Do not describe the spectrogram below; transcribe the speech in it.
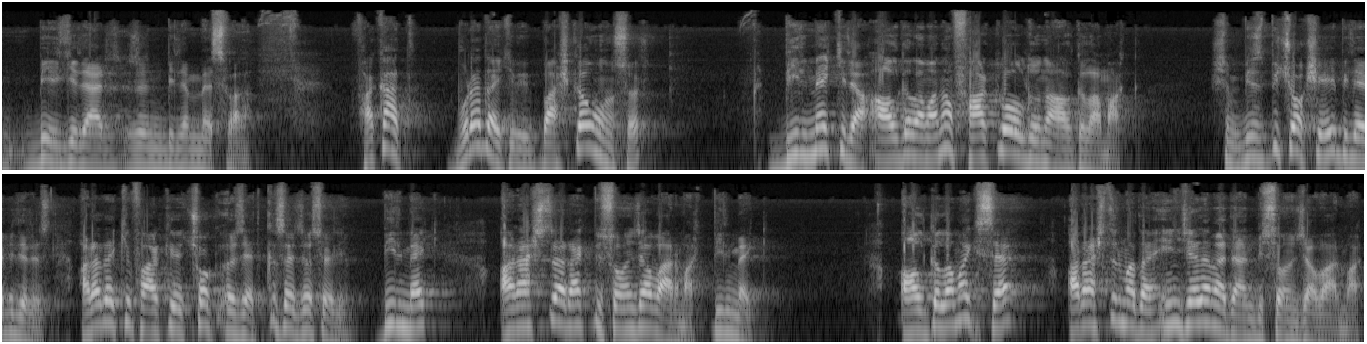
bilgilerin bilinmesi falan. Fakat buradaki bir başka unsur bilmek ile algılamanın farklı olduğunu algılamak. Şimdi biz birçok şeyi bilebiliriz. Aradaki farkı çok özet, kısaca söyleyeyim. Bilmek, araştırarak bir sonuca varmak, bilmek. Algılamak ise Araştırmadan, incelemeden bir sonuca varmak.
